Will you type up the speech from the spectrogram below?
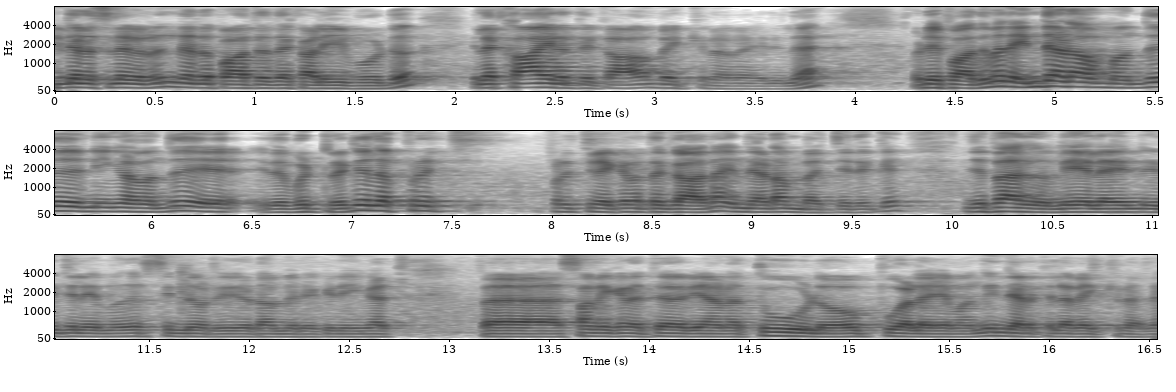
இந்த சில பேர் இந்த பாத்திரத்தை கழுவி போட்டு இல்லை காயறதுக்காக வைக்கிறவ இதில். அப்படி பார்த்து இந்த இடம் வந்து நீங்கள் வந்து இதை விட்டுருக்கு இதில் ஃப்ரிட்ஜ் ஃப்ரிட்ஜ் வைக்கிறதுக்காக தான் இந்த இடம் வச்சிருக்கு. இது பாருங்க மேலே இதில் வந்து சின்ன ஒரு இடம் இருக்குது நீங்கள் இப்போ சமைக்கிற தேவையான தூளோ உப்புகளையும் வந்து இந்த இடத்துல வைக்கிறத.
